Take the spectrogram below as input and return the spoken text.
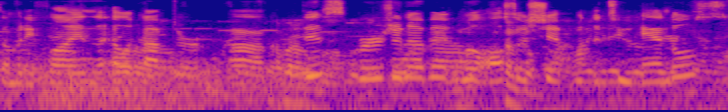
somebody flying the helicopter. Um, this version of it will also ship with the two handles,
